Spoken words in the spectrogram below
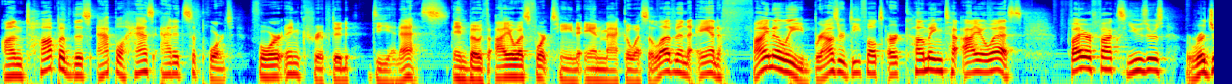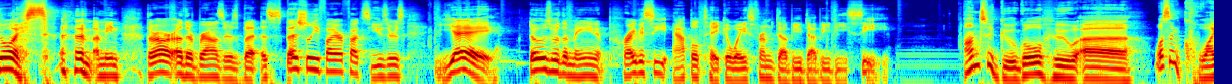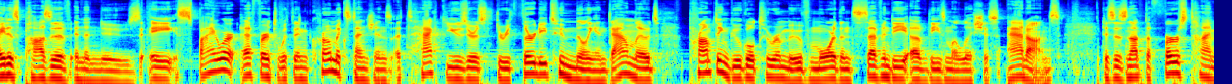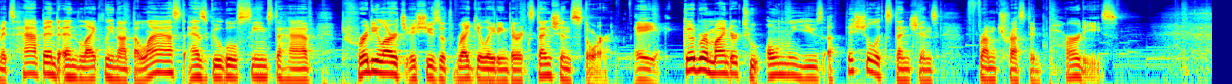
On top of this, Apple has added support for encrypted DNS in both iOS 14 and macOS 11, and finally, browser defaults are coming to iOS. Firefox users rejoice. I mean, there are other browsers, but especially Firefox users, yay! Those were the main privacy Apple takeaways from WWDC. Onto Google, who uh, wasn't quite as positive in the news. A spyware effort within Chrome extensions attacked users through 32 million downloads, prompting Google to remove more than 70 of these malicious add ons. This is not the first time it's happened, and likely not the last, as Google seems to have pretty large issues with regulating their extension store. A good reminder to only use official extensions from trusted parties.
